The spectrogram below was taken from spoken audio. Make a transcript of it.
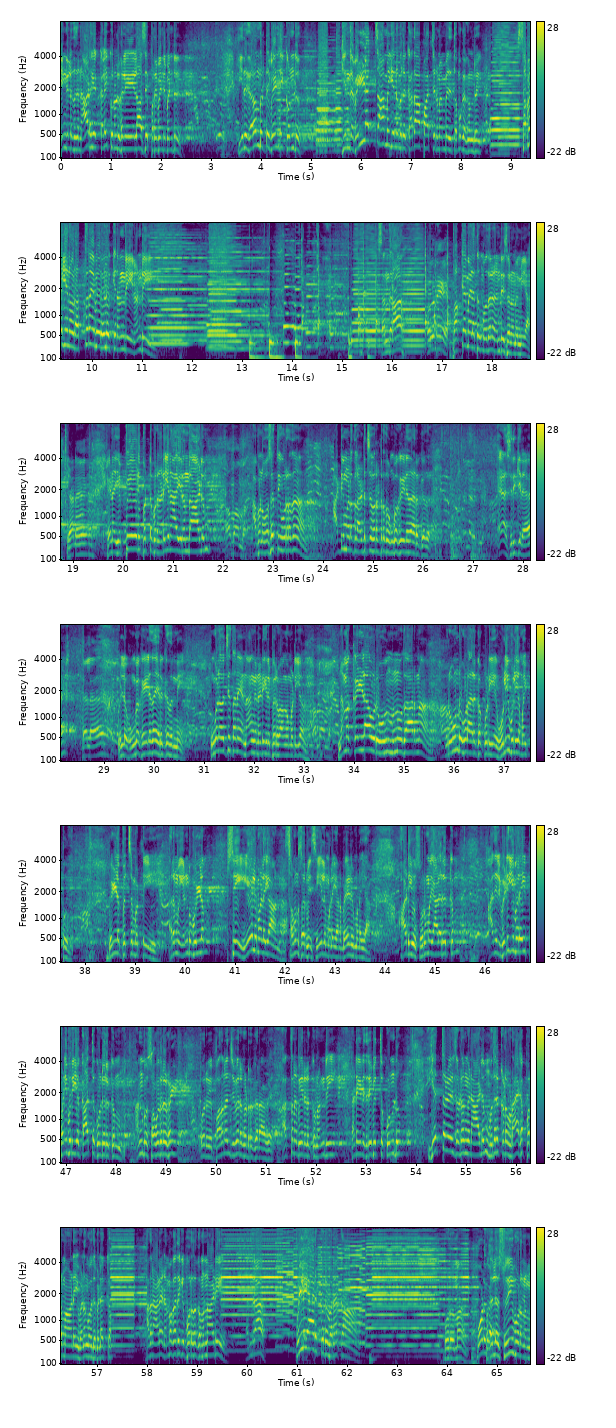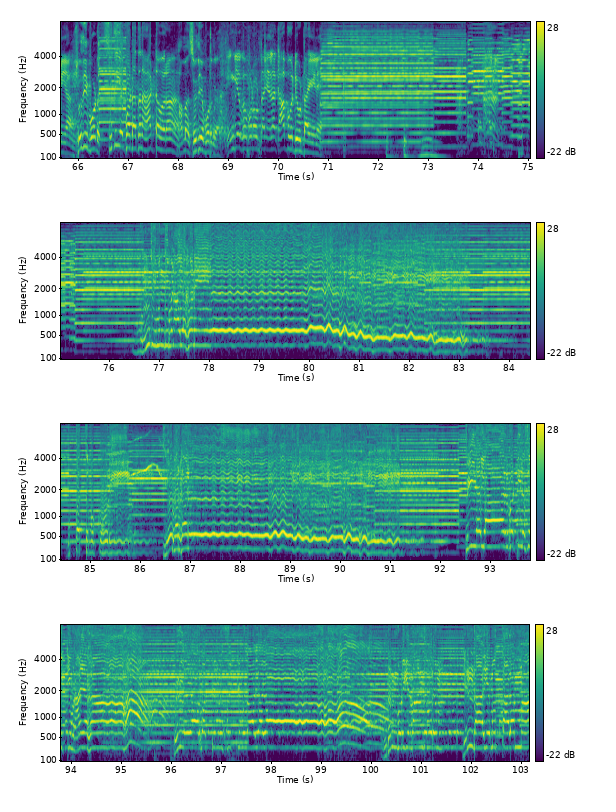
எங்களது நாடக கலைக்குரல்களே ஆசைப்பட வேண்டும் என்று இரு கரந்தொட்டு வேண்டிக் கொண்டு இந்த வெள்ளச்சாமி எனும் ஒரு கதாபாத்திரம் என்பது தமுககின்ற சபையினோர் அத்தனை பேர்களுக்கு நன்றி நன்றி. சந்திரா பக்க மேளத்துக்கு முதல்ல நன்றி சொல்லணும் ஐயா ஏனே ஏன்னா எப்பேற்பட்ட ஒரு நடிகனா இருந்தாலும் அவனை ஒசத்தி விடுறதும் அடிமட்டத்தில் அடிச்சு விரட்டுறது உங்க கையில தான் இருக்குது. ஏன் சிரிக்கிற? இல்ல உங்க கையில தான் இருக்குதுன்னே உங்களை வச்சு தானே நாங்கள் நடிகர் பேர் வாங்க முடியும். நமக்கெல்லாம் ஒரு முன்னுதாரணம் முன் உதாரணம் ஒரு ஊண்டு கூட இருக்கக்கூடிய ஒளி ஒளி அமைப்பு. வெள்ள பிச்சம்பட்டி அருமை என்பு வெள்ளம் Shri Ezhumalaiyan sound service Ezhumalaiyan Velumalaiyan audio சுருமையாளருக்கும் அதில் விடுகி வரை பணிபுரிய காத்து கொண்டிருக்கும் அன்பு சகோதரர்கள் ஒரு பதினஞ்சு பேர் அங்கிட்டு இருக்கிறாங்க. அத்தனை பேர்களுக்கும் நன்றி. நடிகனை தெரிவித்துக் கொண்டு எத்தொழில் தொடங்கினாலும் முதற்கடவு நாயகப்பெருமானை வழங்குவது விளக்கம். அதனால நம்ம கதைக்கு போறதுக்கு முன்னாடி சந்திரா பிள்ளையாருக்கு ஒரு வணக்கம். போடுவோமா? போடுங்க. முதல்ல சுதி போடணும் ஐயா. சுதி போடு. சுதியை போட்டா தானே ஆட்டம் வரும். ஆமா சுதியை போடுங்க. எங்கேயோ போட விட்டாங்க எல்லாம் காப்பு கட்டி விட்டாங்களே. முந்தி முந்தி விநாயகனே. முப்பத்து முக்கோடி தேவர்களே. சிக்கி விநாயகா பிள்ளையார் பட்டில் சிக்கும் விநாயகா உடன்குடியில் வாழ்ந்து வரும் எந்தாய முத்தாளம்மா.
